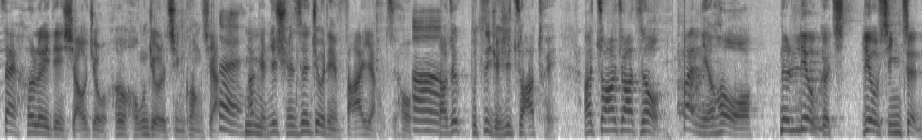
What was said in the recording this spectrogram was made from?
在喝了一点小酒、喝红酒的情况下，对他感觉全身就有点发痒，之后，然后就不自觉去抓腿，然后抓抓之后，半年后哦，那六个六星阵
